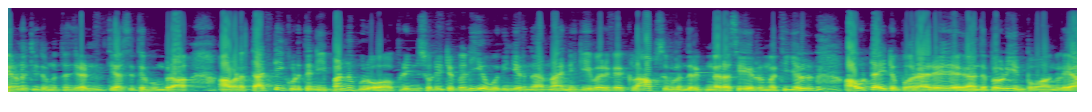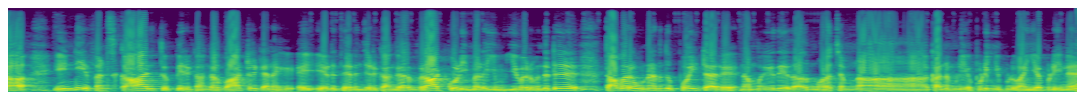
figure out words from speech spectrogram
இரநூத்தி தொண்ணூத்தஞ்சு ரன் வித்தியாசத்தில் பும்ரா அவனை தட்டி கொடுத்து நீ பண்ணு ப்ரோ அப்படின்னு சொல்லிட்டு வெளியே ஒதுங்கி இருந்தாருன்னா இன்னைக்கு இவருக்கு கிளாப்ஸ் விழுந்திருக்குங்க ரசிகர்கள் மத்தியில். அவுட் ஆகிட்டு போகிறாரு அந்த பவுலியன் போவாங்க இல்லையா? இந்திய ஃபேன்ஸ் காரி துப்பியிருக்காங்க. வாட்டர் கேனை எடுத்து எரிஞ்சிருக்காங்க விராட் கோலி மேலையும் இவர் வந்துட்டு தவற உணர்ந்து போயிட்டாரு. நம்ம இது ஏதாவது முறைச்சோம்னா கண்ணு முடிய பிடிங்கி பிடுவாங்க அப்படின்னு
